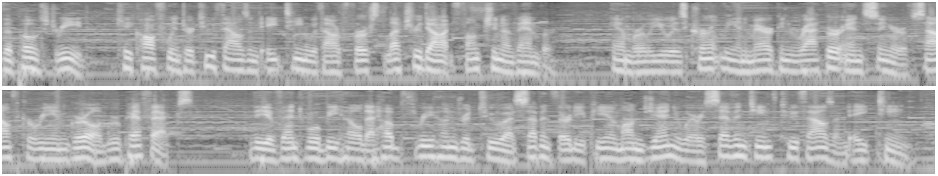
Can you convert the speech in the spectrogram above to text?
The post read, Kick off winter 2018 with our first lecture. Function of Amber. Amber Liu is currently an American rapper and singer of South Korean girl group FX. The event will be held at Hub 302 at 7.30 p.m. on January 17, 2018.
